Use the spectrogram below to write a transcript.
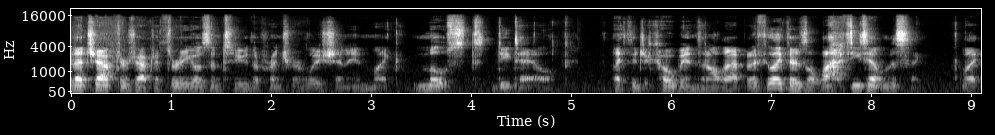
that chapter, chapter three, goes into the French Revolution in like most detail, like the Jacobins and all that. But I feel like there's a lot of detail missing. Like,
